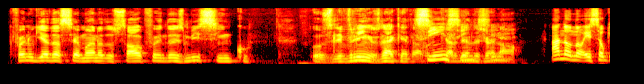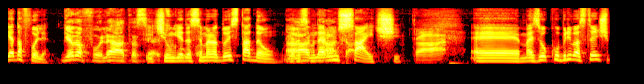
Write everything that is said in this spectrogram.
Que foi no Guia da Semana do Sal, que foi em 2005. Os livrinhos, né? Quem tava, Sim, que era sim, dentro do sim. jornal. Ah, não, não, esse é o Guia da Folha. Guia da Folha, ah, tá E certo. tinha um Guia da. Semana do Estadão. O Guia da Ah, Semana era tá, um tá. site. Tá. É, mas eu cobri bastante,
